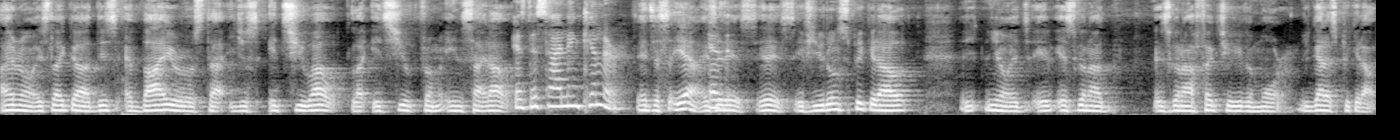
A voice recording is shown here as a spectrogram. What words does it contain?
I don't know, it's like a, this a virus that just eats you out, like eats you from inside out. It's the silent killer. It's a, yeah, it's, it is. It is. If you don't speak it out, you know, it, it, it's gonna it's gonna affect you even more. You gotta speak it out.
